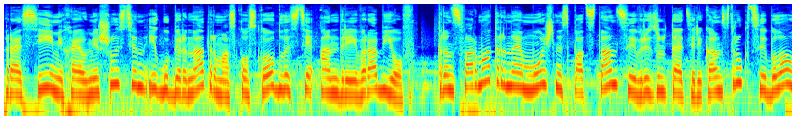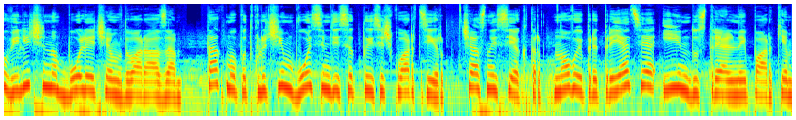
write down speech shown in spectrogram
России Михаил Мишустин и губернатор Московской области Андрей Воробьев. Трансформаторная мощность подстанции в результате реконструкции была увеличена более чем в два раза. Так мы подключим 80 тысяч квартир, частный сектор, новые предприятия и индустриальные парки.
